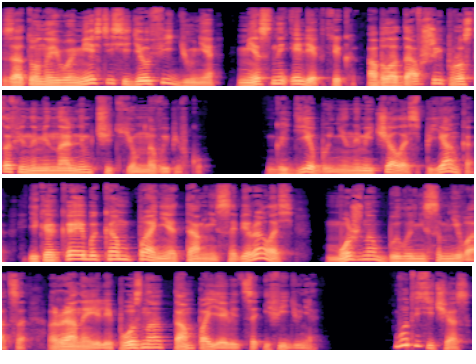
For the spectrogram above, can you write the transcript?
Зато на его месте сидел Федюня, местный электрик, обладавший просто феноменальным чутьем на выпивку. Где бы ни намечалась пьянка, и какая бы компания там ни собиралась, можно было не сомневаться, рано или поздно там появится и Федюня. Вот и сейчас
